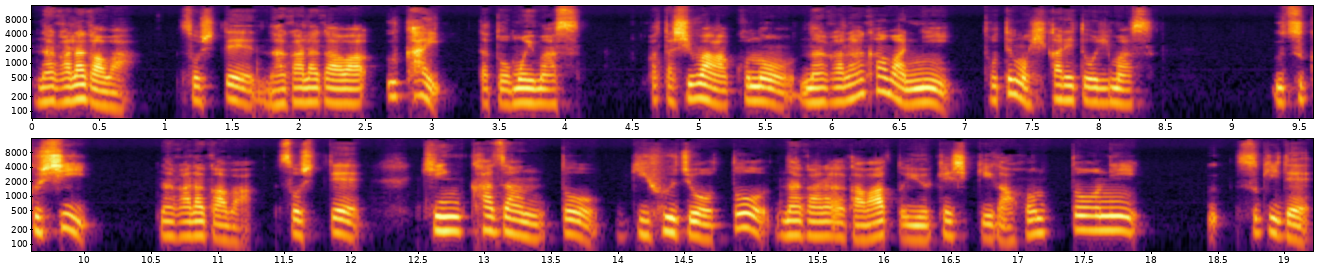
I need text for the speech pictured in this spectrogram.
長良川、そして長良川鵜飼だと思います。私はこの長良川にとても惹かれております。美しい長良川、そして金火山と岐阜城と長良川という景色が本当に好きで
